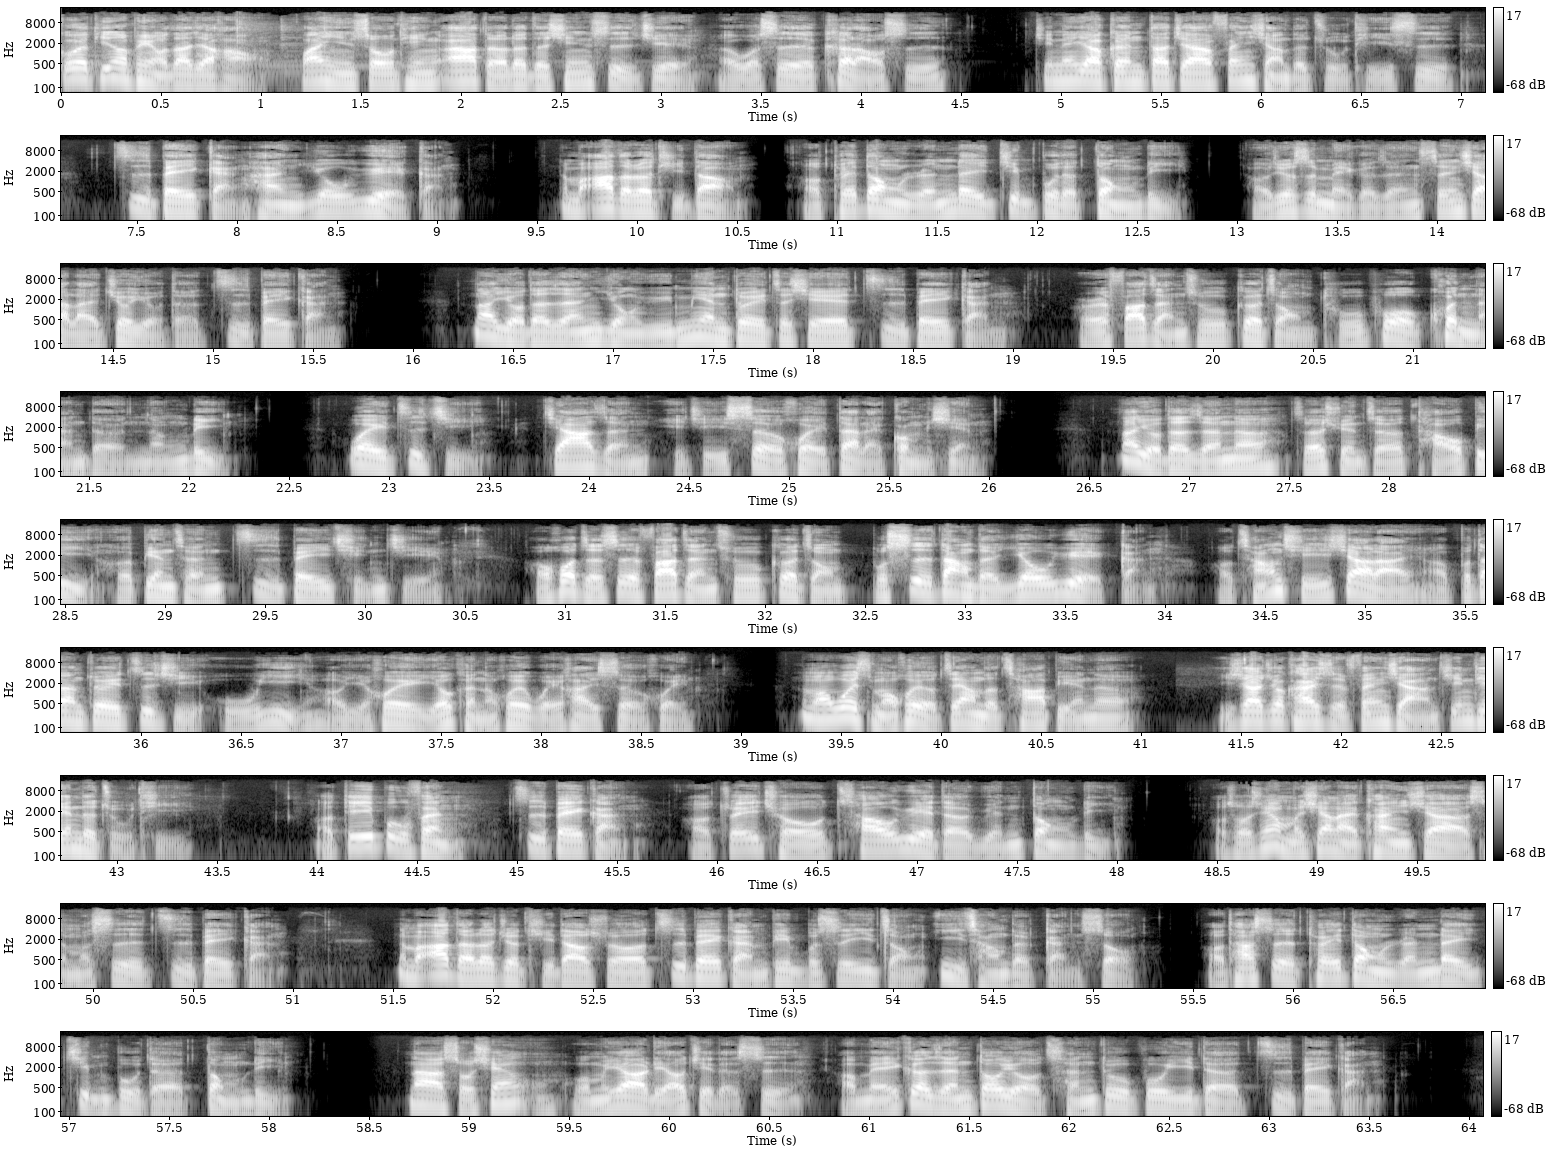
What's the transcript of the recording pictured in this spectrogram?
各位听众朋友，大家好，欢迎收听阿德勒的新世界。呃，我是克劳斯，今天要跟大家分享的主题是自卑感和优越感。那么阿德勒提到，哦，推动人类进步的动力，哦，就是每个人生下来就有的自卑感。那有的人勇于面对这些自卑感，而发展出各种突破困难的能力，为自己、家人以及社会带来贡献。那有的人呢，则选择逃避和变成自卑情节，哦，或者是发展出各种不适当的优越感，哦，长期下来啊，不但对自己无益，哦，也会有可能会危害社会。那么为什么会有这样的差别呢？以下就开始分享今天的主题。哦，第一部分，自卑感，哦，追求超越的原动力。哦，首先我们先来看一下什么是自卑感。那么阿德勒就提到说，自卑感并不是一种异常的感受。哦，它是推动人类进步的动力。那首先我们要了解的是，哦，每一个人都有程度不一的自卑感。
